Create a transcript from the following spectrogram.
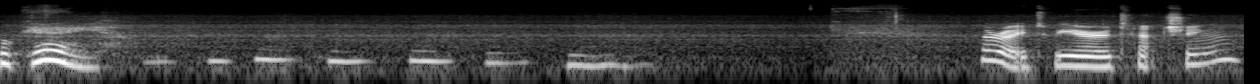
Okay. Alright, we are attaching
